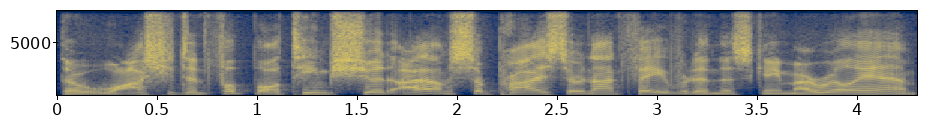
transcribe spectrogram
the Washington football team should. I, I'm surprised they're not favored in this game. I really am.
